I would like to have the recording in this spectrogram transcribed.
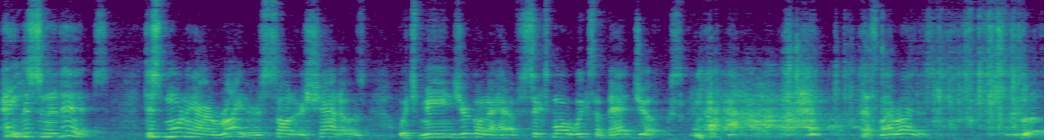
Hey, listen to this. This morning our writers saw their shadows, which means you're going to have six more weeks of bad jokes. That's my writers.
